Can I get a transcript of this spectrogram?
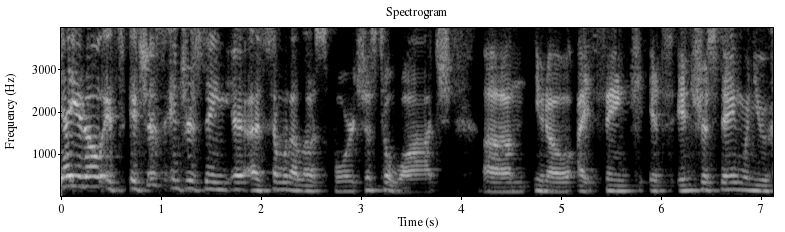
Yeah, you know, it's it's just interesting as someone that loves sports, just to watch. Um, you know, I think it's interesting when you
